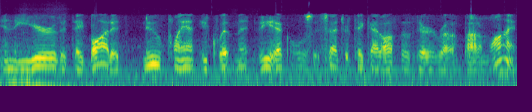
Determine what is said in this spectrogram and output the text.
in the year that they bought it, new plant, equipment, vehicles, etc. Take that off of their uh, bottom line.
